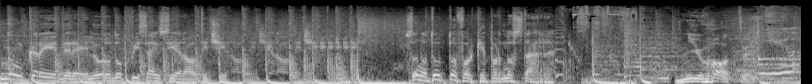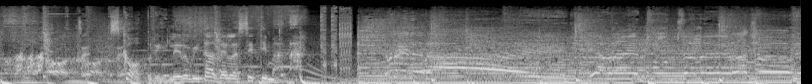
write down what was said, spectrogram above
non credere ai loro doppi sensi erotici. Sono tutto fuorché pornostar. New Hot. Scopri le novità della settimana. E avrai tutte le ragioni.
